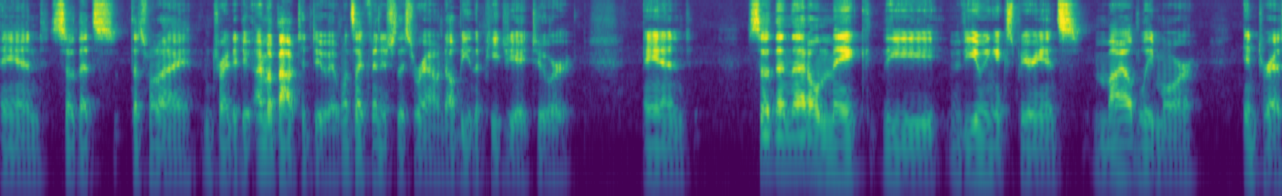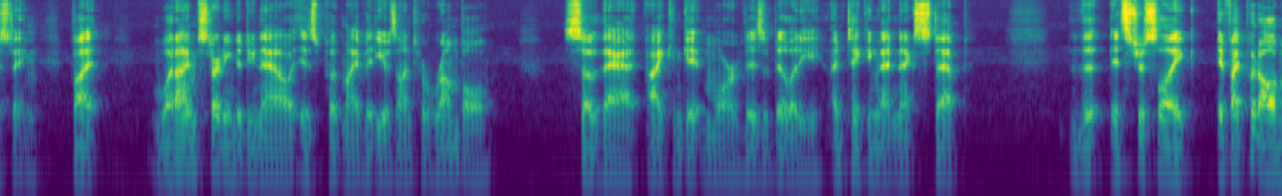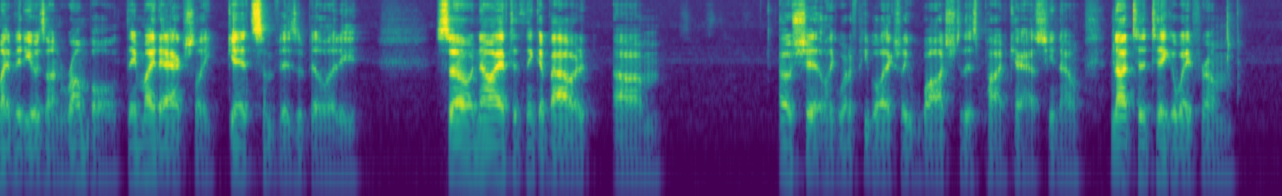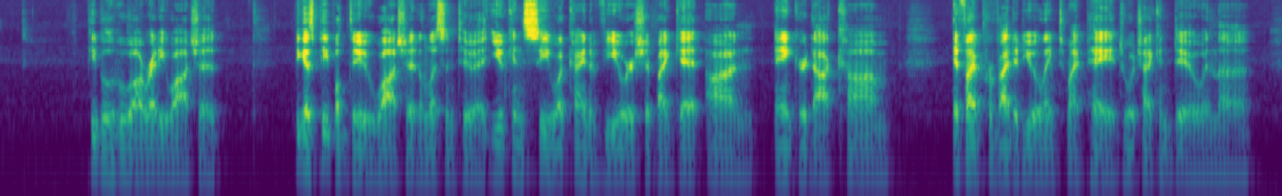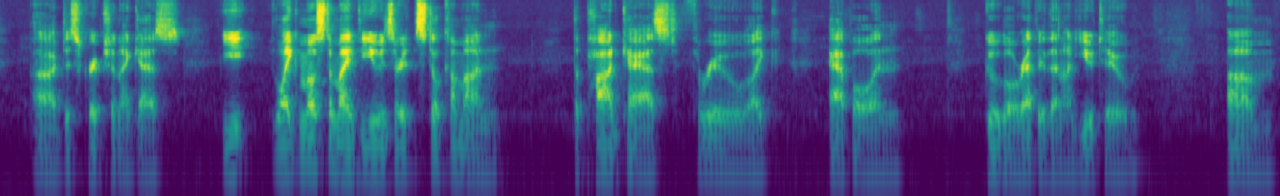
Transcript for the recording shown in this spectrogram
And so that's that's what I am trying to do. I'm about to do it. Once I finish this round, I'll be in the PGA Tour. And so then that'll make the viewing experience mildly more interesting. But what I'm starting to do now is put my videos onto Rumble so that I can get more visibility. I'm taking that next step. The it's just like if I put all of my videos on Rumble, they might actually get some visibility. So now I have to think about, um, oh shit, like what if people actually watched this podcast, you know? Not to take away from people who already watch it, because people do watch it and listen to it. You can see what kind of viewership I get on anchor.com if I provided you a link to my page, which I can do in the uh, description, I guess. You, like most of my views are still come on the podcast through like Apple and Google rather than on YouTube. Um,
